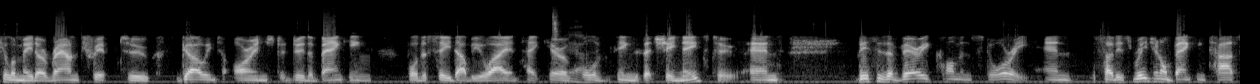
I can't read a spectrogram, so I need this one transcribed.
kilometre round trip to go into Orange to do the banking for the CWA and take care of yeah. all of the things that she needs to. And this is a very common story. And so this regional banking task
